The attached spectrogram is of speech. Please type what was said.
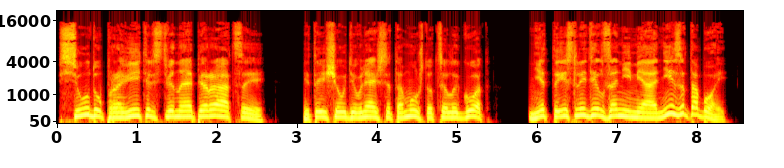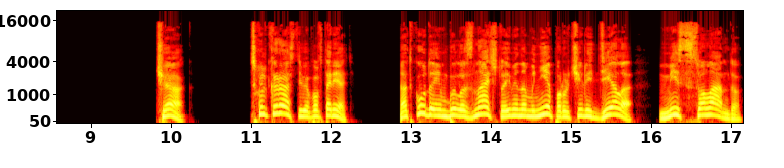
всюду правительственные операции. И ты еще удивляешься тому, что целый год не ты следил за ними, а они за тобой. Чак, сколько раз тебе повторять? Откуда им было знать, что именно мне поручили дело, мисс Соландо?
